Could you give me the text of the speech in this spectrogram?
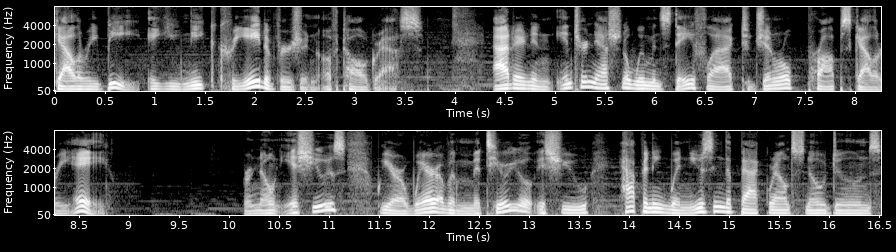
Gallery B, a unique creative version of tall grass. Added an International Women's Day flag to General Props Gallery A. For known issues, we are aware of a material issue happening when using the background snow dunes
